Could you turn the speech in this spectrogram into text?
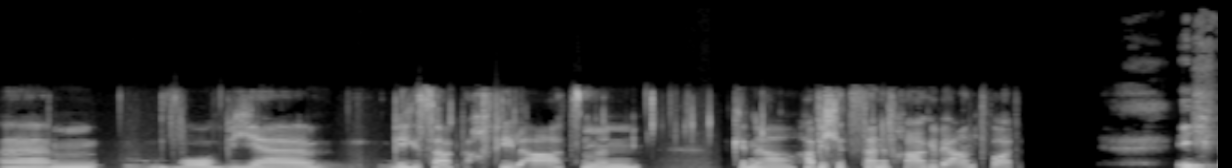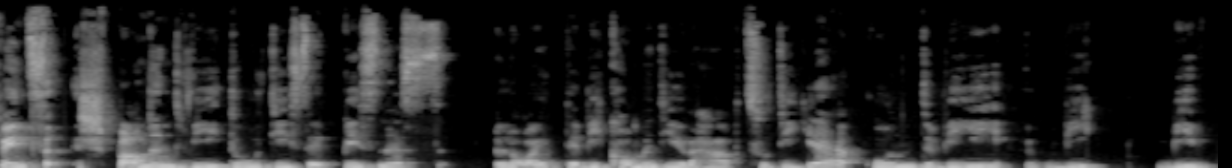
ähm, wo wir, wie gesagt, auch viel atmen, Genau. Habe ich jetzt deine Frage beantwortet? Ich finde es spannend, wie du diese Business-Leute, wie kommen die überhaupt zu dir und wie, wie, wie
